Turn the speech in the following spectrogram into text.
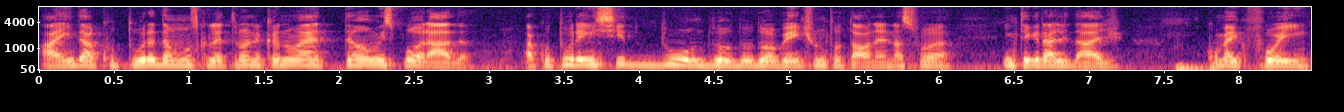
ainda a cultura da música eletrônica não é tão explorada. A cultura em si do, do, do ambiente no total, né? na sua integralidade. Como é que foi,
